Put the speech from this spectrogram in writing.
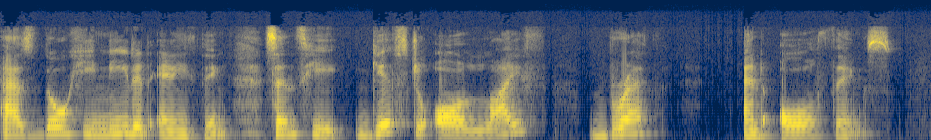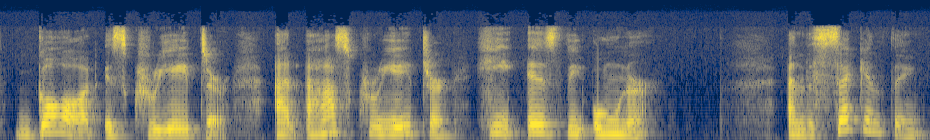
as though he needed anything, since he gives to all life, breath, and all things. God is creator, and as creator, he is the owner. And the second thing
